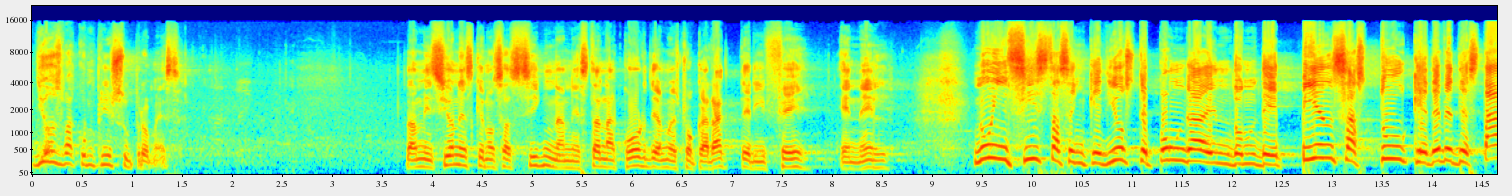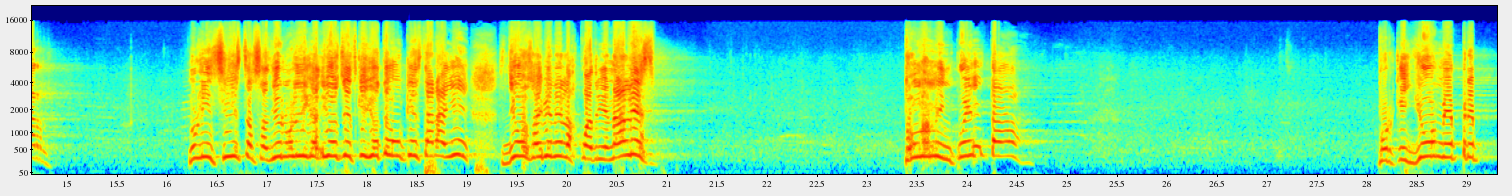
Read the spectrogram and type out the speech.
Dios va a cumplir su promesa. Las misiones que nos asignan están acorde a nuestro carácter y fe en Él. No insistas en que Dios te ponga en donde piensas tú que debes de estar. No le insistas a Dios, no le digas Dios, es que yo tengo que estar allí. Dios, ahí vienen las cuadrienales. Tómame en cuenta. Porque yo me... Pre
